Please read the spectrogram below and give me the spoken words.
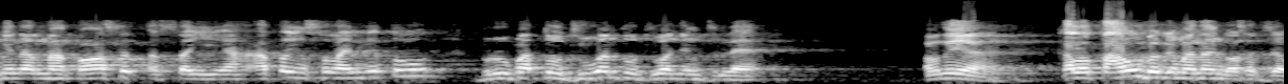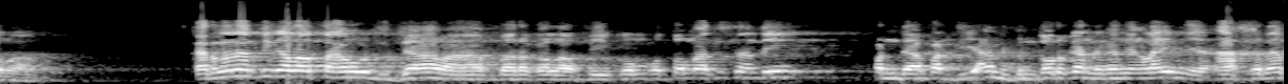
minal maqasid as-sayyi'ah atau yang selain itu berupa tujuan-tujuan yang jelek. Paham ya? Kalau tahu bagaimana enggak usah jawab. Karena nanti kalau tahu dijawab barakallahu fikum otomatis nanti pendapat dia dibenturkan dengan yang lainnya. Akhirnya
